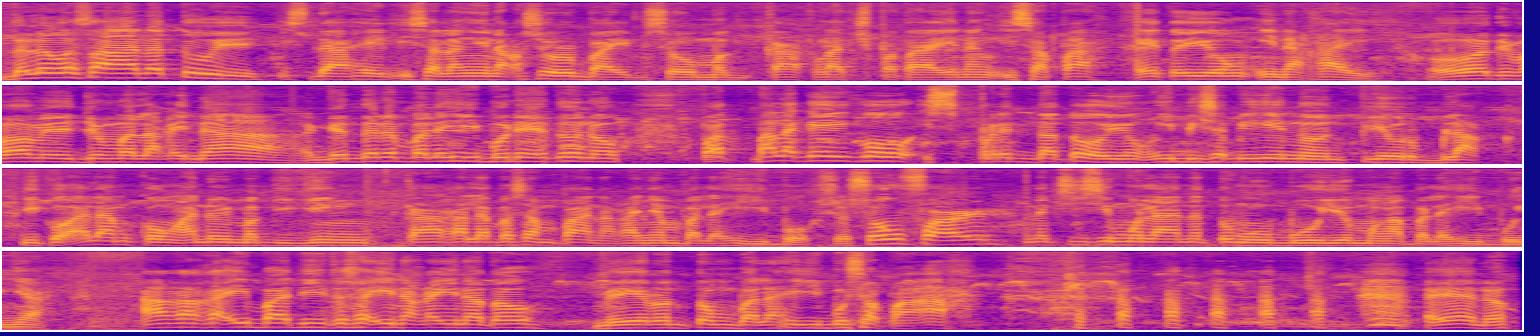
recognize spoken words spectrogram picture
Dalawa sana to eh. Is dahil isa lang yung nakasurvive, so magka-clutch pa tayo ng isa pa. Ito yung inakay. Oh, di ba? Medyo malaki na. Ang ganda ng balahibo nito, no? Pat palagay ko, spread na to. Yung ibig sabihin nun, pure black. Di ko alam kung ano yung magiging kakalabasan pa ng kanyang balahibo. So, so far, nagsisimula na tumubo yung mga balahibo niya. Ang kakaiba dito sa inakay na to, mayroon tong balahibo sa paa. Ayan, no?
